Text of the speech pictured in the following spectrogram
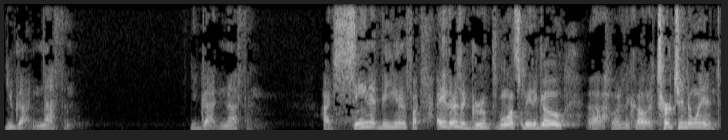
You got nothing. You got nothing. I've seen it be unified. Hey, there's a group wants me to go, uh, what do they call it? Church in the wind.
